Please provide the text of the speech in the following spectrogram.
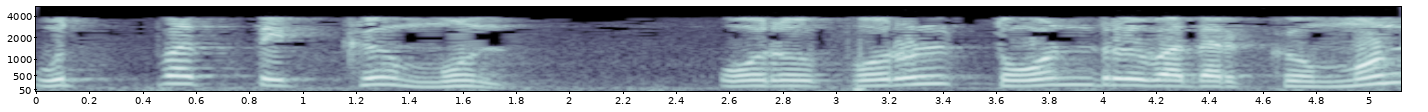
உற்பத்திக்கு முன் ஒரு பொருள் தோன்றுவதற்கு முன்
